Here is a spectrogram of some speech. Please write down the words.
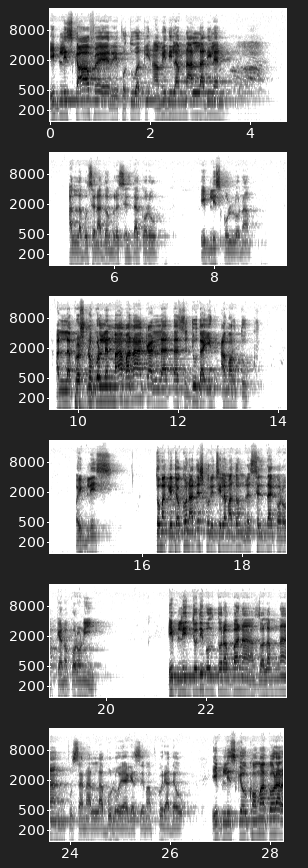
ইবলিস কাফের ফতুয়া কি আমি দিলাম না আল্লাহ দিলেন? আল্লাহ বলছেন, আদম রে সেজদা করো। ইবলিস করল না। আল্লাহ প্রশ্ন করলেন, মা মানা কাল্লা ইদ আমার তুক ওই ইবলিস, তোমাকে যখন আদেশ করেছিলাম, আদম রে, সেজদা করো, কেন করনি? ইবলিস যদি বলতো, রব্বানা জলাম না ফুসান আল্লাহ ভুল হয়ে গেছে, মাফ করে দাও। ইবলিসকেও ক্ষমা করার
